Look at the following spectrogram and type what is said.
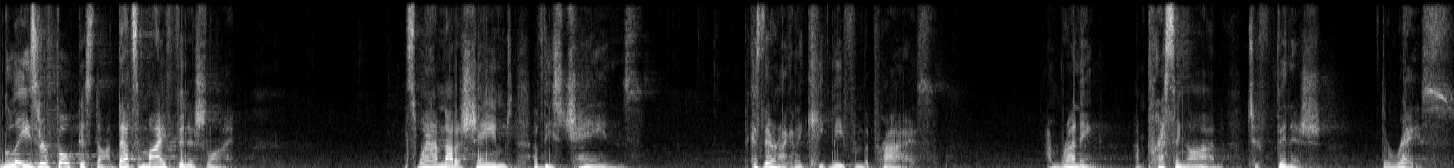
laser focused on. That's my finish line. That's why I'm not ashamed of these chains, because they're not going to keep me from the prize. I'm running, I'm pressing on to finish the race.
